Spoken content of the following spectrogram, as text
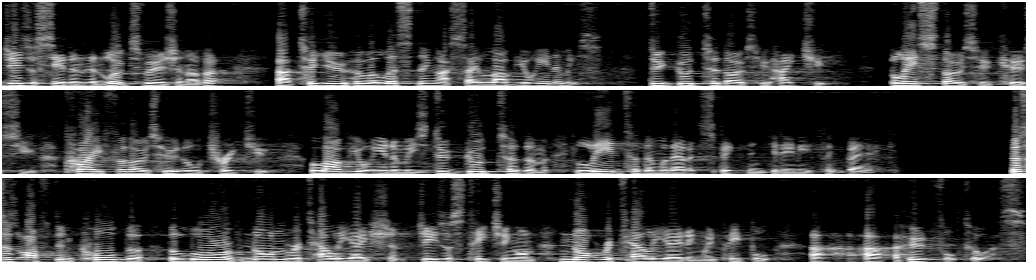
Jesus said in, in Luke's version of it, uh, To you who are listening, I say, love your enemies, do good to those who hate you. Bless those who curse you. Pray for those who ill treat you. Love your enemies. Do good to them. Lend to them without expecting to get anything back. This is often called the, the law of non retaliation. Jesus' teaching on not retaliating when people are, are hurtful to us.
